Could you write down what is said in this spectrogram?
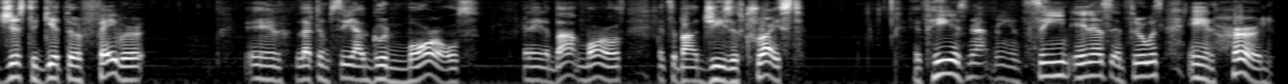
just to get their favor and let them see our good morals, it ain't about morals, it's about Jesus Christ. If He is not being seen in us and through us and heard,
